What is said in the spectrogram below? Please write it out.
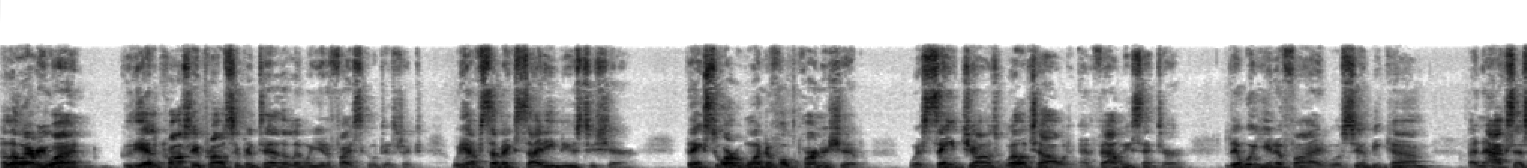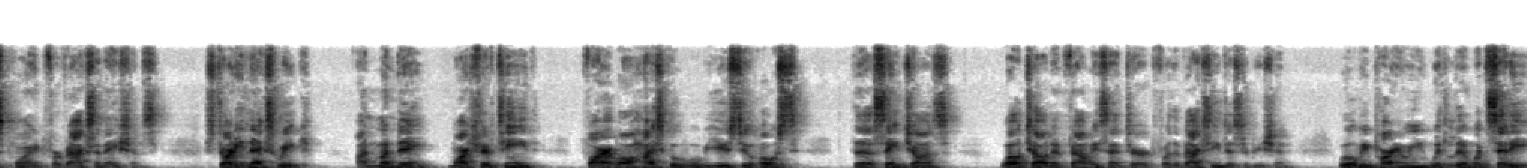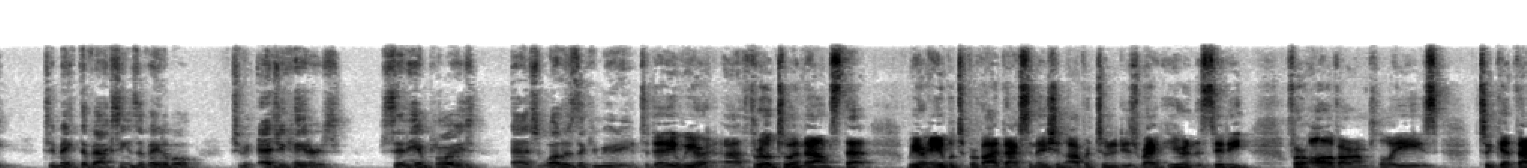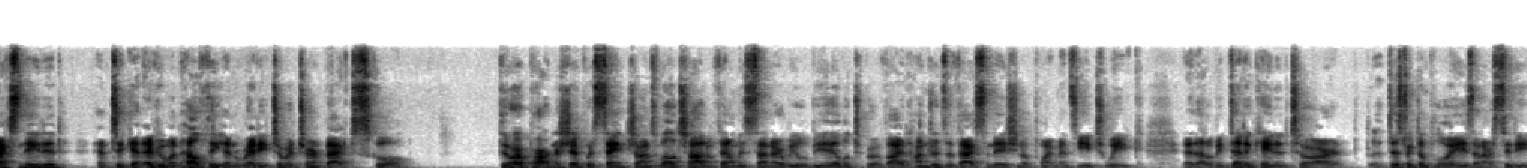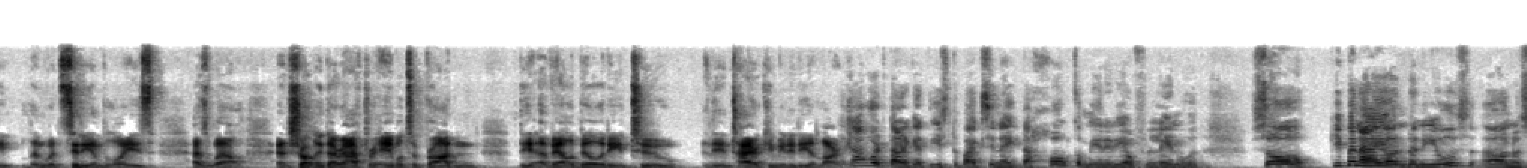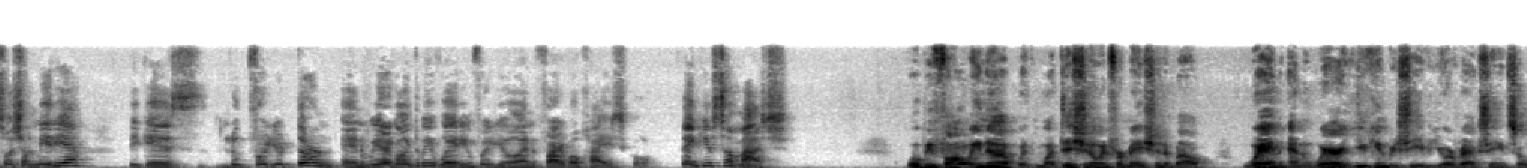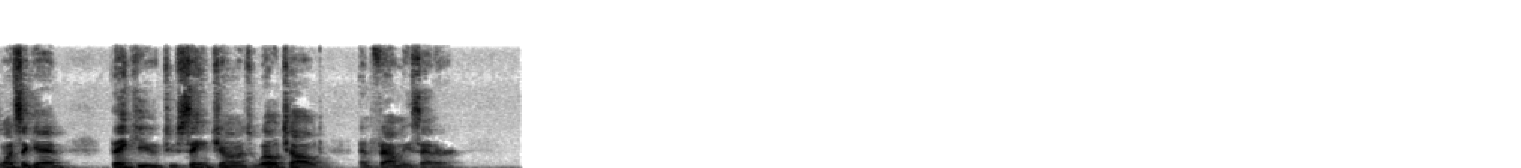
Hello, everyone. Gudiel Crosthwaite, proud superintendent of the Lynwood Unified School District. We have some exciting news to share. Thanks to our wonderful partnership with St. John's Well Child and Family Center, Lynwood Unified will soon become an access point for vaccinations. Starting next week, on Monday, March 15th, Firebaugh High School will be used to host the St. John's Well Child and Family Center for the vaccine distribution. We'll be partnering with Lynwood City to make the vaccines available to educators, city employees, as well as the community. Today, we are uh, thrilled to announce that we are able to provide vaccination opportunities right here in the city for all of our employees to get vaccinated and to get everyone healthy and ready to return back to school. Through our partnership with St. John's Well Child and Family Center, we will be able to provide hundreds of vaccination appointments each week, and that'll be dedicated to our district employees and our city, Lynwood City employees as well. And shortly thereafter, able to broaden the availability to the entire community at large. And our target is to vaccinate the whole community of Lynwood. So keep an eye on the news, on social media, because look for your turn. And we are going to be waiting for you in Firebaugh High School. Thank you so much. We'll be following up with additional information about when and where you can receive your vaccine. So once again, thank you to St. John's Well Child and Family Center.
